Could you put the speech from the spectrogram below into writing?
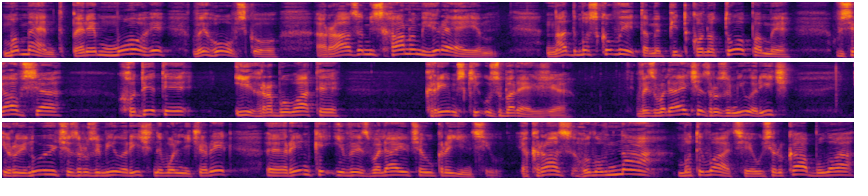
момент перемоги Виговського разом із ханом Гіреєм над московитами під конотопами взявся ходити і грабувати кримські узбережжя? визволяючи зрозуміло річ і руйнуючи зрозуміло річ невольні чирик, е, ринки і визволяючи українців. Якраз головна мотивація у Сірка була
